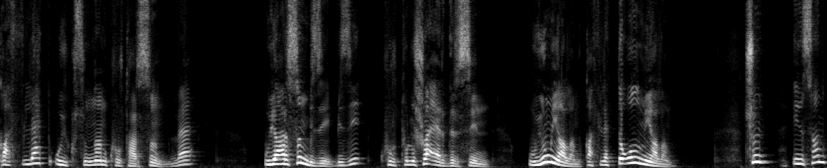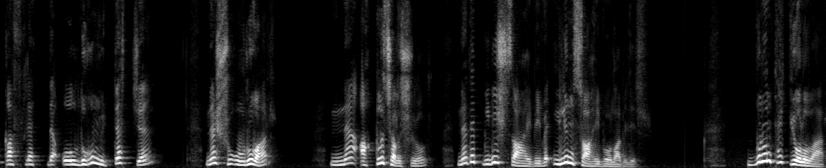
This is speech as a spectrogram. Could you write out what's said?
gaflet uykusundan kurtarsın ve uyarsın bizi, bizi kurtuluşa erdirsin. Uyumayalım, gaflette olmayalım. Çünkü insan gaflette olduğu müddetçe ne şuuru var, ne aklı çalışıyor, ne de bilinç sahibi ve ilim sahibi olabilir. Bunun tek yolu var.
